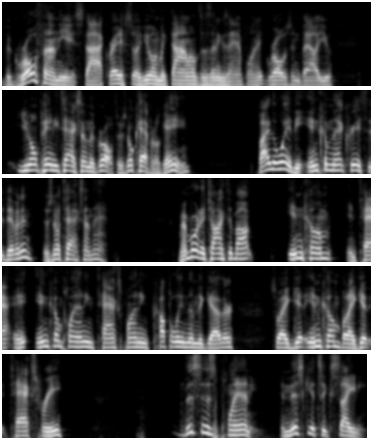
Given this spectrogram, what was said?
the growth on the stock, right? So if you own McDonald's as an example and it grows in value, you don't pay any tax on the growth. There's no capital gain. By the way, the income that creates the dividend, there's no tax on that. Remember what I talked about income and ta- income planning, tax planning, coupling them together so I get income but I get it tax free. This is planning and this gets exciting.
